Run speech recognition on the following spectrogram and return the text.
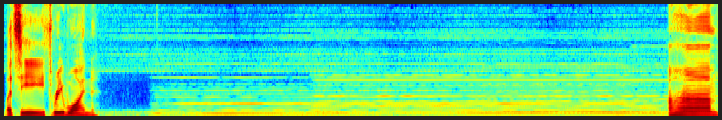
Let's see. 3 1. Um.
